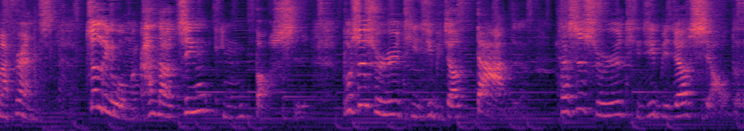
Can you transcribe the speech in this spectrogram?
My friends，这里我们看到金银宝石，不是属于体积比较大的，它是属于体积比较小的。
